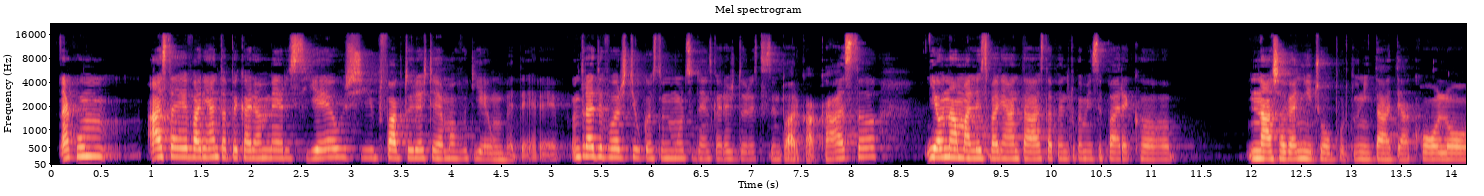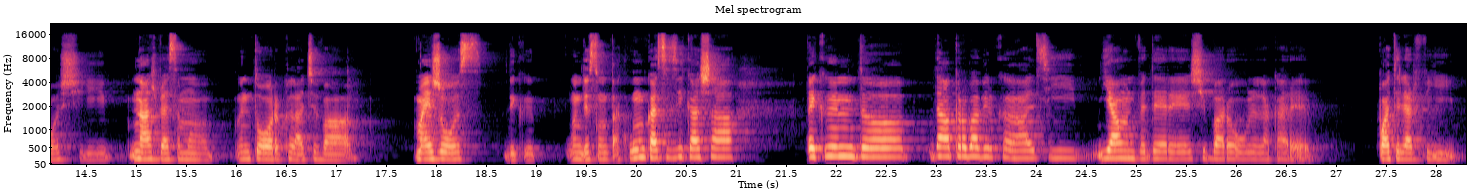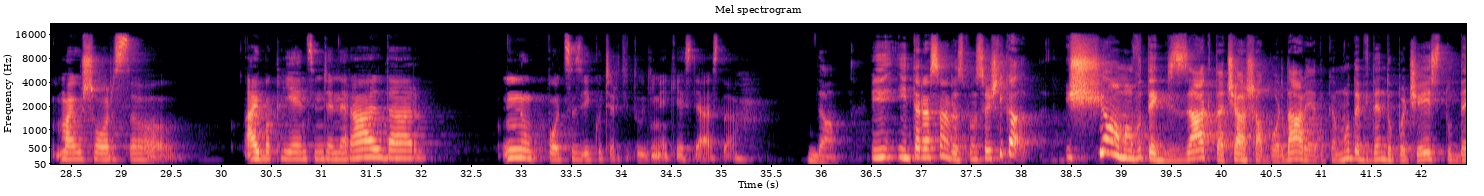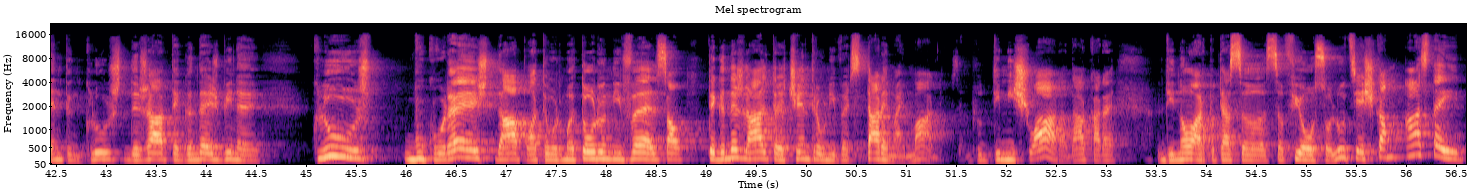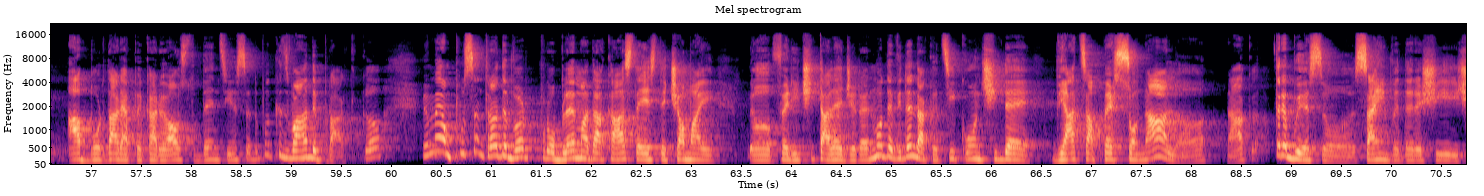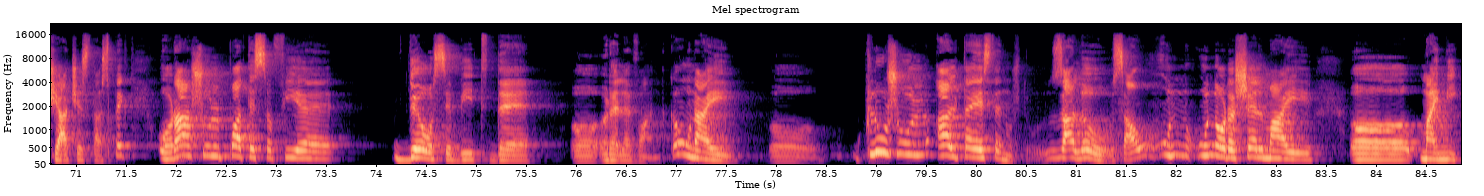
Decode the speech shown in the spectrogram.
Acum, Asta e varianta pe care am mers eu și factorii ăștia am avut eu în vedere. Într-adevăr, știu că sunt mulți studenți care își doresc să se întoarcă acasă. Eu n-am ales varianta asta pentru că mi se pare că n-aș avea nicio oportunitate acolo și n-aș vrea să mă întorc la ceva mai jos decât unde sunt acum, ca să zic așa. Pe când, da, probabil că alții iau în vedere și baroul la care poate le-ar fi mai ușor să aibă clienți în general, dar nu pot să zic cu certitudine chestia asta. Da. Interesant răspuns. Să știi că și eu am avut exact aceeași abordare, adică în mod evident după ce ești student în Cluj, deja te gândești bine, Cluj, București, da, poate următorul nivel sau te gândești la alte centre universitare mai mari, de exemplu Timișoara, da, care din nou ar putea să, să fie o soluție și cam asta e abordarea pe care o au studenții, însă după câțiva ani de practică, eu mi-am pus într-adevăr problema dacă asta este cea mai uh, fericită alegere. În mod evident, dacă ții cont și de viața personală, da, trebuie să, să ai în vedere și, și acest aspect, orașul poate să fie deosebit de uh, relevant. Că una e uh, Clujul, alta este, nu știu, Zalău sau un, un orășel mai, uh, mai mic.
